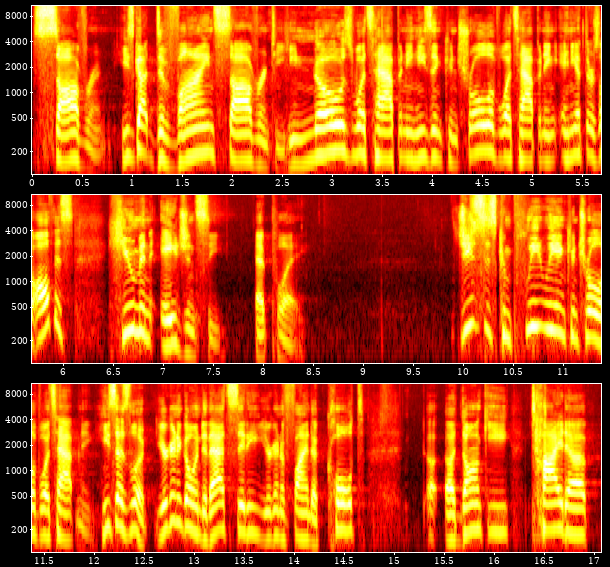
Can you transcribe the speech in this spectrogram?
sovereign, he's got divine sovereignty. He knows what's happening, he's in control of what's happening, and yet there's all this human agency at play. Jesus is completely in control of what's happening. He says, Look, you're going to go into that city, you're going to find a colt, a donkey tied up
